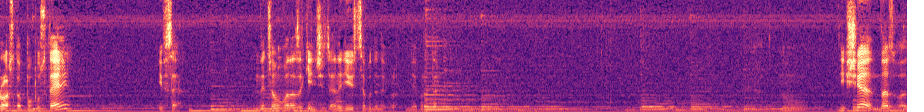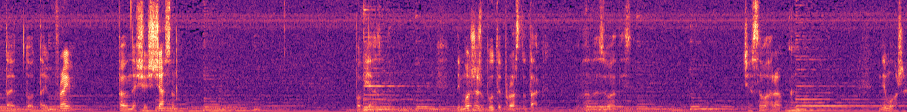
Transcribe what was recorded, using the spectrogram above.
просто по пустелі і все. На цьому вона закінчиться. Я надіюсь, це буде не про, не про те. Ну, і ще назва та, то таймфрейм. Певне, що з часом пов'язано. Не можеш бути просто так. Вона називатись. Часова рамка. Не може.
